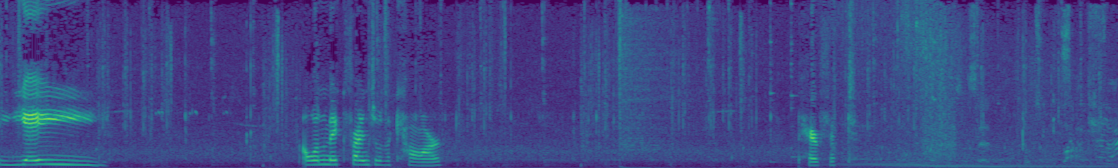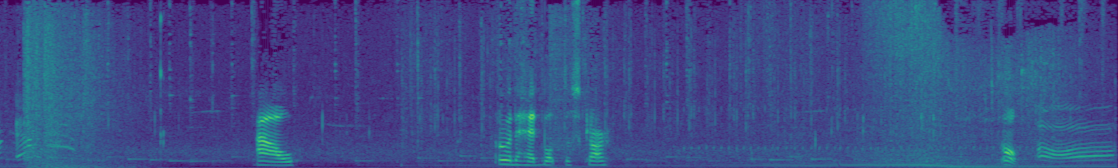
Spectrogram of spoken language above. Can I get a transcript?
Yay! I want to make friends with a car. Perfect. Ow. I'm gonna headbutt this car. Oh, oh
